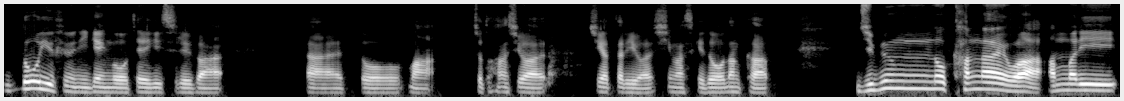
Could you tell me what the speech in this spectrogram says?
どういうふうに言語を定義すれば、えっと、まあ、ちょっと話は違ったりはしますけど、なんか、自分の考えはあんまり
